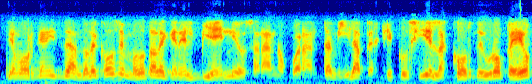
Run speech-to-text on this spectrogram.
stiamo organizzando le cose in modo tale che nel biennio saranno 40.000 perché così è l'accordo europeo,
